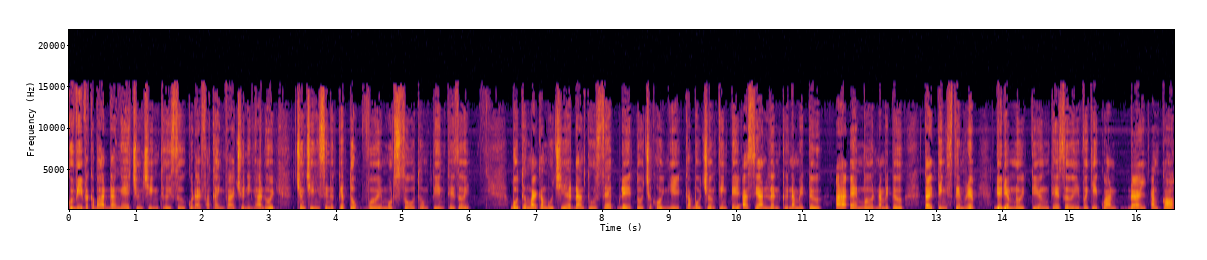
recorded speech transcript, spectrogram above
Quý vị và các bạn đang nghe chương trình thời sự của Đài Phát thanh và Truyền hình Hà Nội. Chương trình xin được tiếp tục với một số thông tin thế giới. Bộ Thương mại Campuchia đang thu xếp để tổ chức hội nghị các bộ trưởng kinh tế ASEAN lần thứ 54 AM54 tại tỉnh Siem Reap, địa điểm nổi tiếng thế giới với kỳ quan Đài Angkor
